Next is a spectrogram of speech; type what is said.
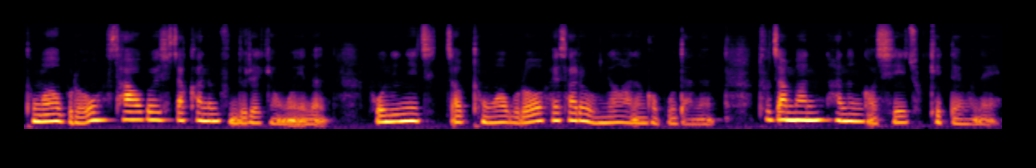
동업으로 사업을 시작하는 분들의 경우에는 본인이 직접 동업으로 회사를 운영하는 것보다는 투자만 하는 것이 좋기 때문에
